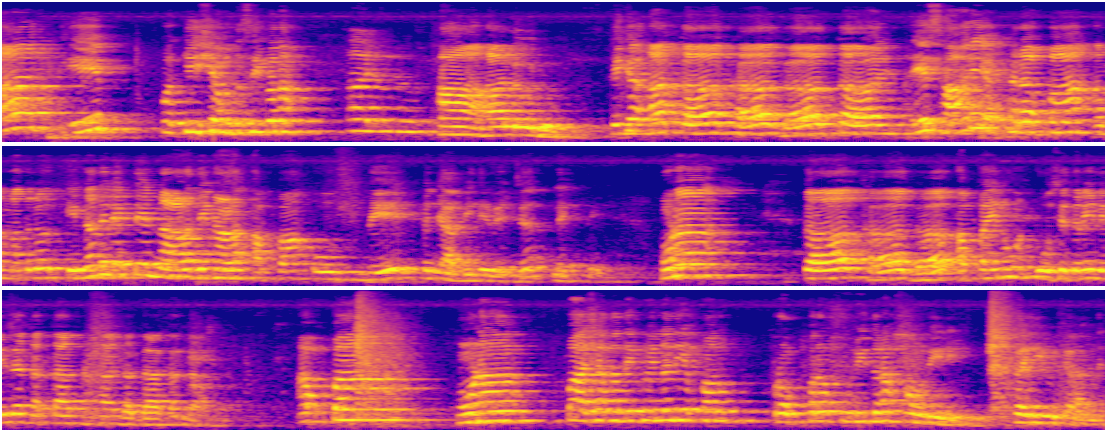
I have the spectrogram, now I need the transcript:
ਆ ਇਹ ਕੀ ਸ਼ਬਦ ਸੀ ਪਹਿਲਾਂ? ਹਲੂ ਹਾਂ ਹਾਲੂਲੂ। ਠੀਕ ਹੈ ਆ ਕ ਖ ਗ ਕ ਇਹ ਸਾਰੇ ਅੱਖਰ ਆਪਾਂ ਮਤਲਬ ਇਹਨਾਂ ਦੇ ਲਿਖਤੇ ਨਾਲ ਦੇ ਨਾਲ ਆਪਾਂ ਉਸ ਦੇ ਪੰਜਾਬੀ ਦੇ ਵਿੱਚ ਲਿਖਤੇ। ਹੁਣ ਕ ਖ ਗ ਆਪਾਂ ਇਹਨੂੰ ਉਸੇ ਤਰ੍ਹਾਂ ਹੀ ਲਿਖਦੇ ਕੱਕਾ ਖਾ ਗੱਗਾ ਘੱਗਾ ਆਪਾਂ ਹੁਣ ਭਾਸ਼ਾ ਤਾਂ ਦੇਖੋ ਇਹਨਾਂ ਦੀ ਆਪਾਂ ਨੂੰ ਪ੍ਰੋਪਰ ਪੂਰੀ ਤਰ੍ਹਾਂ ਆਉਂਦੀ ਨਹੀਂ ਸਹੀ ਉਚਾਰਨ ਦੇ।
